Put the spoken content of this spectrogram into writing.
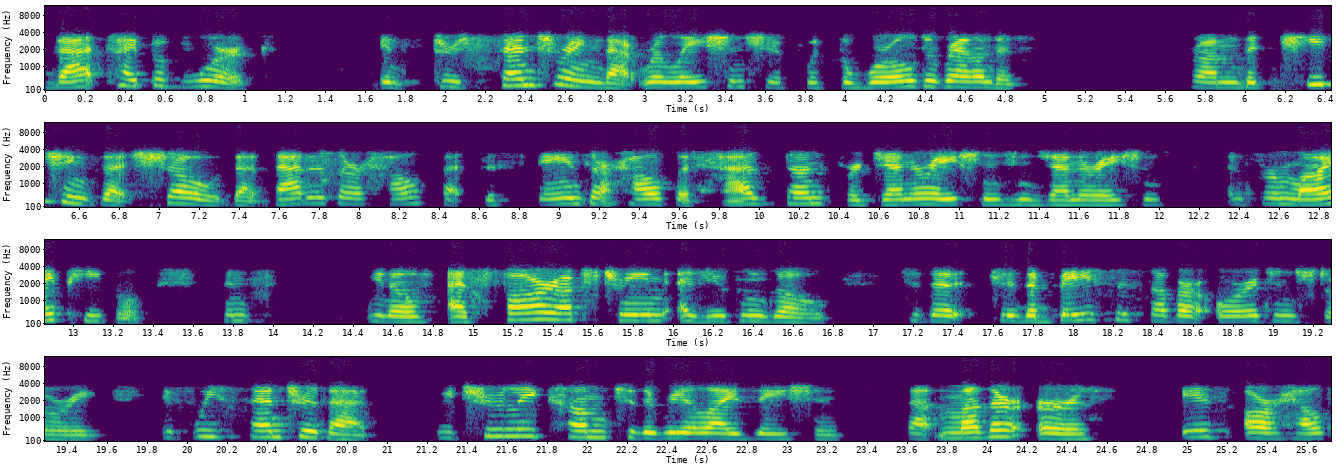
that type of work, in, through centering that relationship with the world around us, from the teachings that show that that is our health, that sustains our health, that has done for generations and generations, and for my people, since you know, as far upstream as you can go to the to the basis of our origin story. If we center that, we truly come to the realization that Mother Earth is our health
